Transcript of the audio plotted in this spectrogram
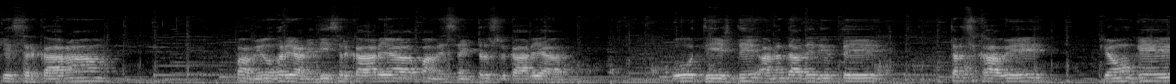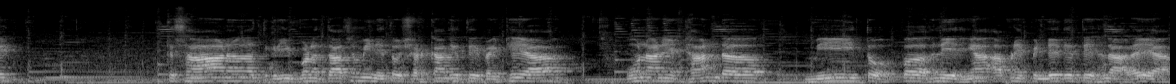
ਕਿ ਸਰਕਾਰਾਂ, ਭਾਵੇਂ ਉਹ ਹਰਿਆਣੇ ਦੀ ਸਰਕਾਰ ਆ, ਭਾਵੇਂ ਸੈਂਟਰ ਸਰਕਾਰ ਆ, ਉਹ ਦੇਸ਼ ਦੇ ਆਨੰਦਾਦੇ ਦੇ ਉੱਤੇ ਤਰਸ ਖਾਵੇ, ਕਿਉਂਕਿ ਕਿਸਾਨ ਤਕਰੀਬਨ 10 ਮਹੀਨੇ ਤੋਂ ਸੜਕਾਂ ਦੇ ਉੱਤੇ ਬੈਠੇ ਆ। ਉਹਨਾਂ ਨੇ ਠੰਡ, ਮੀਂਹ, ਧੁੱਪ, ਹਨੇਰੀਆਂ ਆਪਣੇ ਪਿੰਡੇ ਦੇ ਉੱਤੇ ਹੰਡਾ ਰਹੇ ਆ।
